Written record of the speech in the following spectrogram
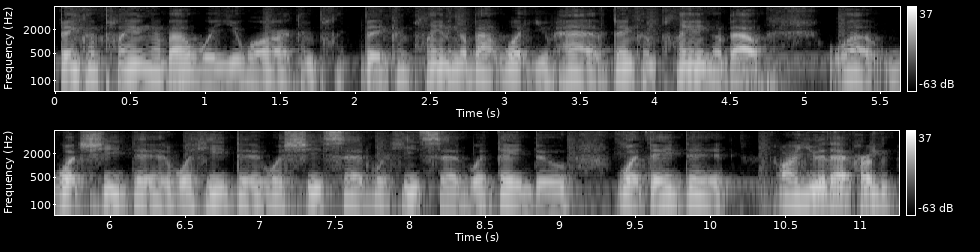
been complaining about where you are, compl- been complaining about what you have, been complaining about uh, what she did, what he did, what she said, what he said, what they do, what they did? Are you that person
